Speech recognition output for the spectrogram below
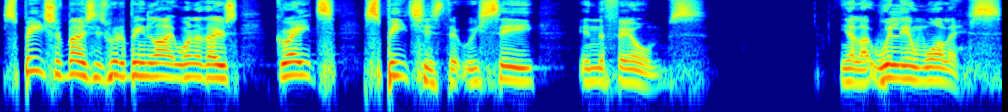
speech of Moses would have been like one of those great speeches that we see in the films. You know, like William Wallace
